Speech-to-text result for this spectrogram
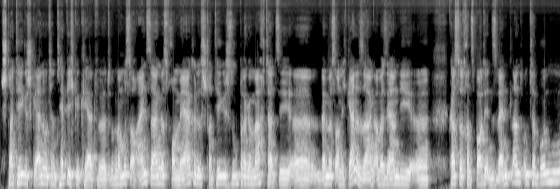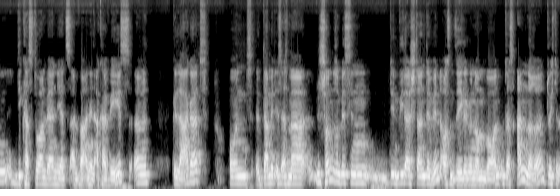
strategisch gerne unter den Teppich gekehrt wird. Und man muss auch eins sagen, dass Frau Merkel das strategisch super gemacht hat. Sie, äh, wenn wir es auch nicht gerne sagen, aber sie haben die äh, Castor-Transporte ins Wendland unterbunden. Die Castoren werden jetzt einfach an den AKWs äh, gelagert. Und damit ist erstmal schon so ein bisschen dem Widerstand der Wind aus dem Segel genommen worden. Und das andere, durch den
